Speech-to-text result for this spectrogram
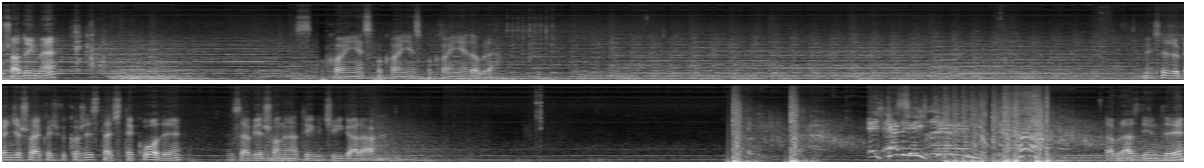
Przodujmy. Spokojnie, spokojnie, spokojnie, dobra. Myślę, że będzie szło jakoś wykorzystać te kłody zawieszone na tych dźwigarach. Dobra, zdjęty.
